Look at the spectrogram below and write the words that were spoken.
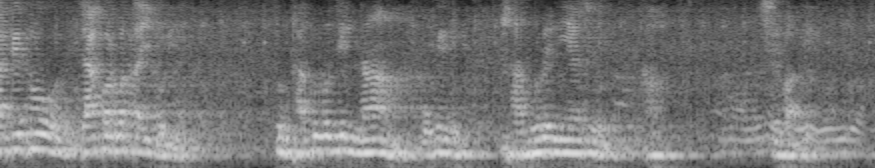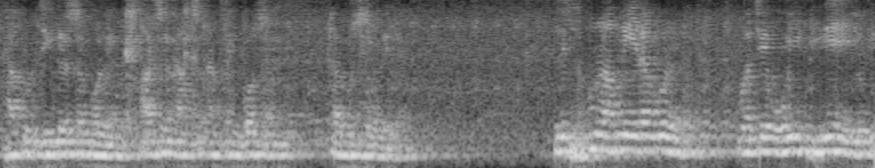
তাকে তো যা করবার তাই করি। তো ঠাকুর বলছে, না, ওকে সাধরে নিয়ে আসে। সেবা দিই ঠাকুর জিজ্ঞাসা করলেন, আসেন আসেন আসেন, বসেন। ঠাকুর সেবা দিলেন ঠাকুর, আপনি এরা করে বলছে, ওই দিনে যদি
